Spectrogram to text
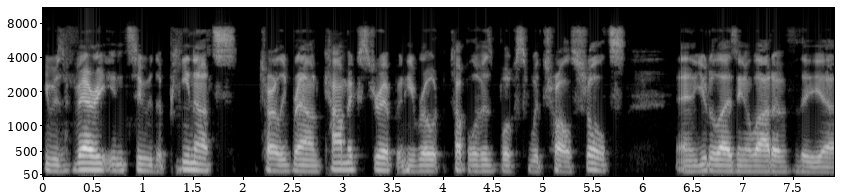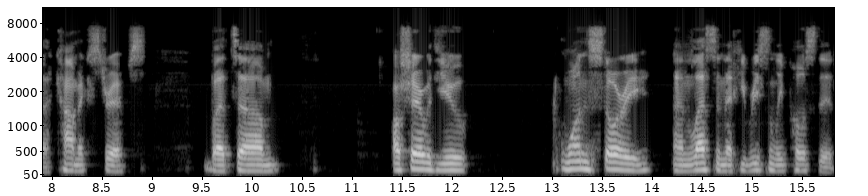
He was very into the Peanuts, Charlie Brown comic strip, and he wrote a couple of his books with Charles Schulz and utilizing a lot of the uh, comic strips. But um, I'll share with you one story and lesson that he recently posted.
